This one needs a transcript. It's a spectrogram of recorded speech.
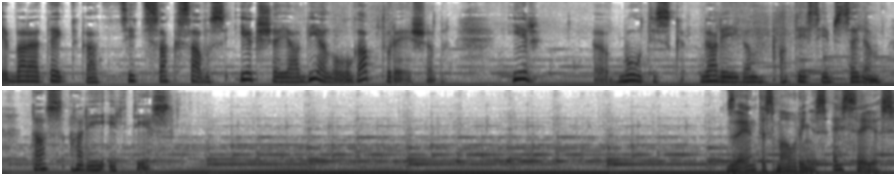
ja varētu teikt, kā citi saka, savas iekšējā dialoga apturēšana, ir eh, būtiska garīgam attīstības ceļam. Tas arī ir tiesa. Zentas Mauriņas esejas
